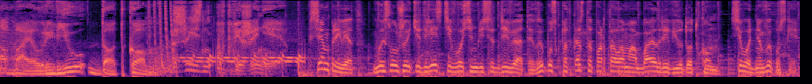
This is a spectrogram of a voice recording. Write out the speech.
MobileReview.com Жизнь в движении. Всем привет! Вы слушаете 289 выпуск подкаста портала MobileReview.com Сегодня в выпуске.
